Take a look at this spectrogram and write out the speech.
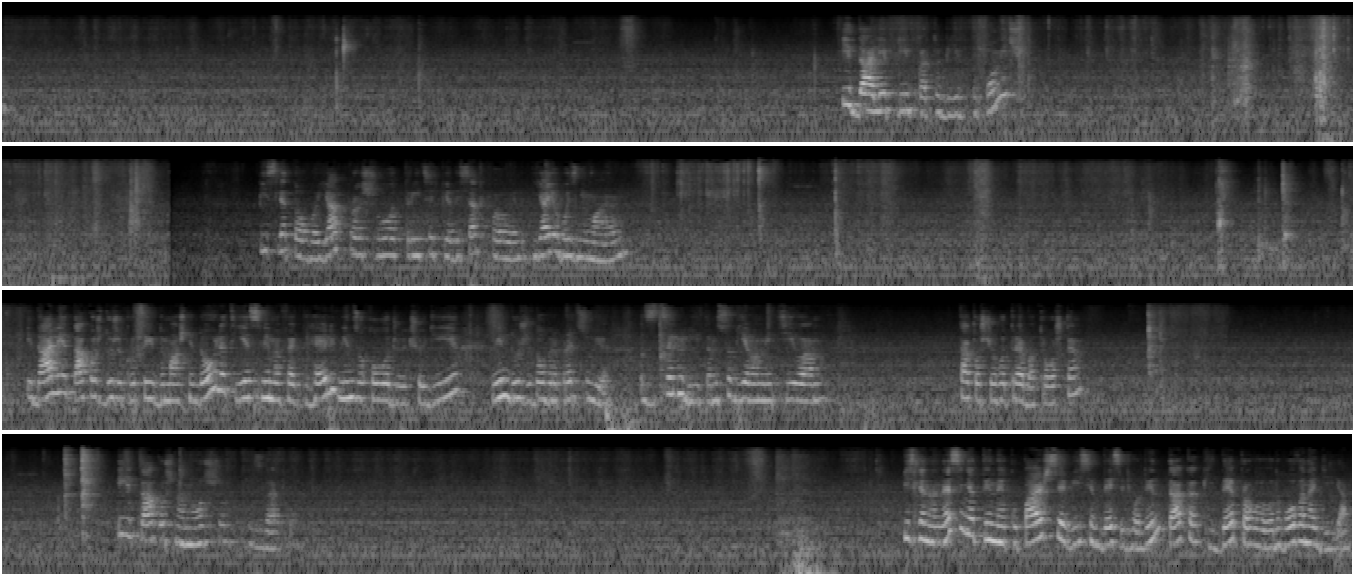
І далі плівка тобі у поміч. Після того, як пройшло 30-50 хвилин, я його знімаю. І далі також дуже крутий домашній догляд. Є Slim Effect Gel, він з охолоджуючою дією, він дуже добре працює з целюлітом, з об'ємами тіла. Також його треба трошки. І також наношу зверху. Після нанесення ти не купаєшся 8-10 годин, так як йде пролонгована дія.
